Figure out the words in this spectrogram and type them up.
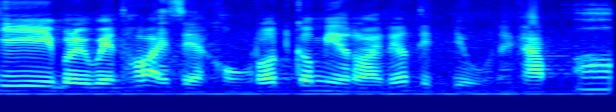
ที่บริเวณท่อไอเสียของรถก็มีรอยเลือดติดอยู่นะครับ อ๋อ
